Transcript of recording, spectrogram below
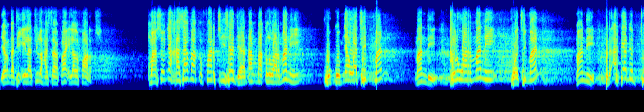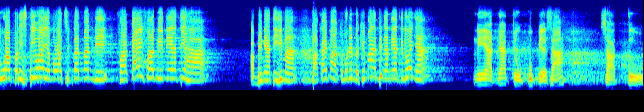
yang tadi ilajul hasafa ilal farj. Masuknya hasafa ke farji saja tanpa keluar mani, hukumnya wajib man, mandi. Keluar mani, wajib man, mandi. Berarti ada dua peristiwa yang mewajibkan mandi. Fakaifa biniatiha. Biniatihima. Fakaifa. Kemudian bagaimana dengan niat keduanya? Niatnya cukup biasa satu.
